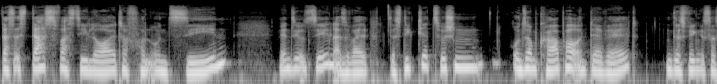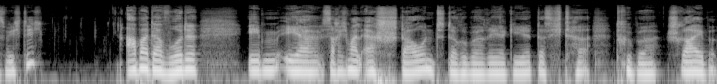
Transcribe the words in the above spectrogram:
Das ist das, was die Leute von uns sehen wenn sie uns sehen. Also, weil das liegt ja zwischen unserem Körper und der Welt. Und deswegen ist das wichtig. Aber da wurde eben eher, sag ich mal, erstaunt darüber reagiert, dass ich da drüber schreibe.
